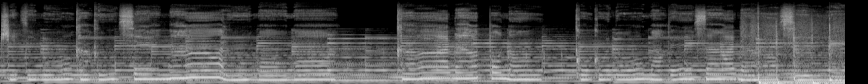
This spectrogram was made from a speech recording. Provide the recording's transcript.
傷を隠せないまま空っぽの心までさらす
